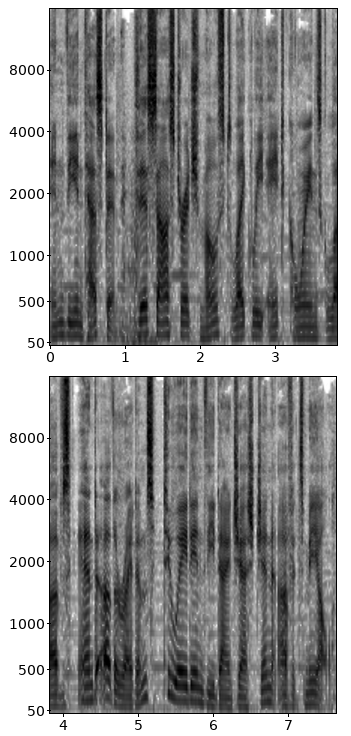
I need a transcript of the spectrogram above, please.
in the intestine. This ostrich most likely ate coins, gloves, and other items to aid in the digestion of its meal.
